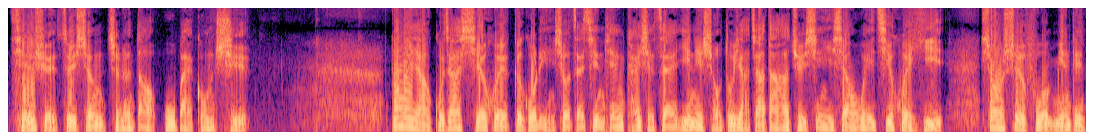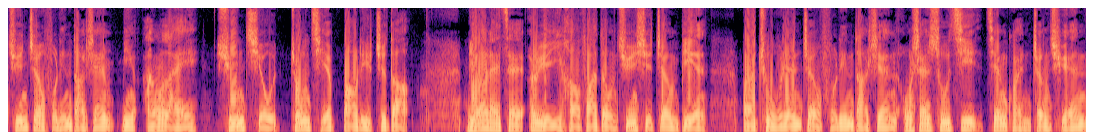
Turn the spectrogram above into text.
潜水最深只能到五百公尺。东南亚国家协会各国领袖在今天开始在印尼首都雅加达举行一项危机会议，希望说服缅甸军政府领导人敏昂莱寻求终结暴力之道。米尔莱在二月一号发动军事政变，罢黜无任政府领导人翁山书记，监管政权。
